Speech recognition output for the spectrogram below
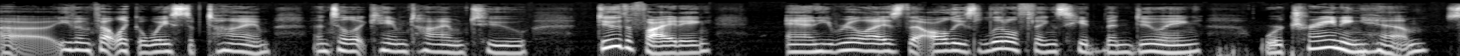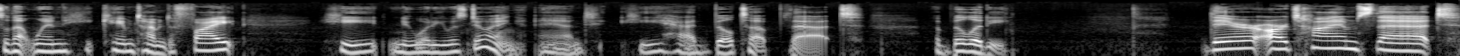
uh, even felt like a waste of time until it came time to do the fighting. And he realized that all these little things he had been doing were training him so that when he came time to fight, he knew what he was doing and he had built up that ability. There are times that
